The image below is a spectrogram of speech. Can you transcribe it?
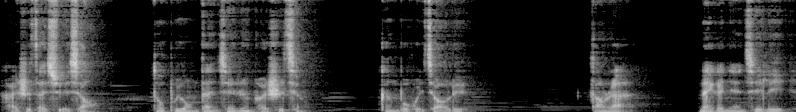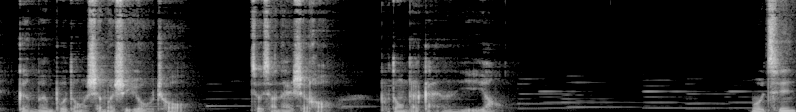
还是在学校，都不用担心任何事情，更不会焦虑。当然，那个年纪里根本不懂什么是忧愁，就像那时候。不懂得感恩一样。母亲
